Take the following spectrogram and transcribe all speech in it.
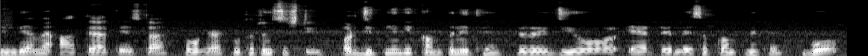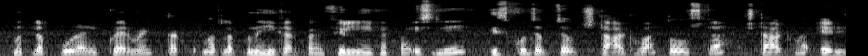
इंडिया में आते आते इसका हो गया 2016 और जितने भी कंपनी थे जियो एयरटेल ये सब कंपनी थे, वो मतलब पूरा रिक्वायरमेंट तक मतलब नहीं कर पाए फिल नहीं कर पाए। इसलिए इसको जब जब स्टार्ट हुआ तो उसका स्टार्ट हुआ एल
